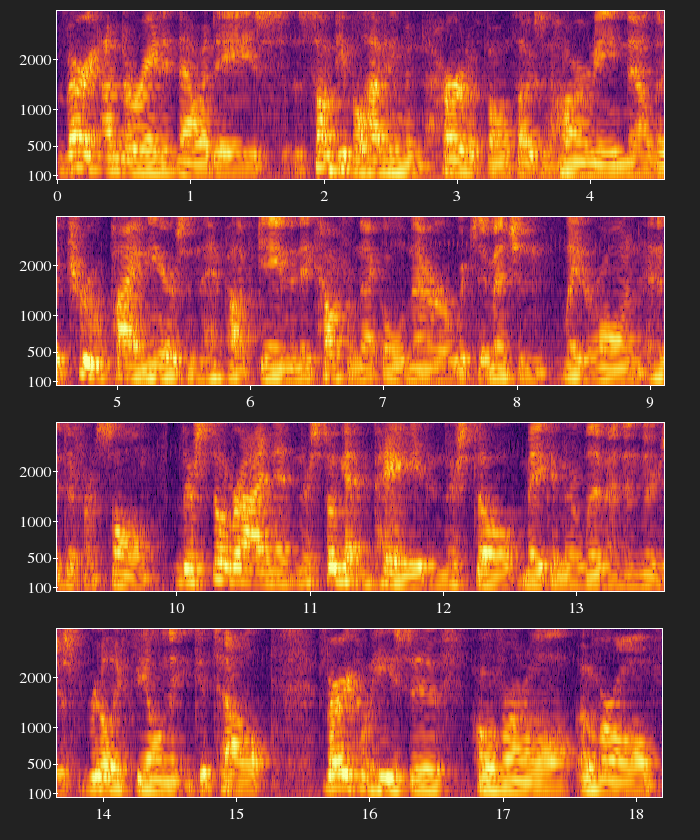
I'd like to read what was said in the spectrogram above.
very underrated nowadays. Some people haven't even heard of Bone Thugs and Harmony. Now they're true pioneers in the hip hop game, and they come from that golden era, which they mentioned later on in a different song. They're still riding it, and they're still getting paid, and they're still making their living, and they're just really feeling it. You could tell, very cohesive overall. Overall,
